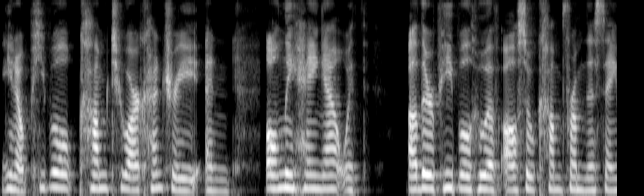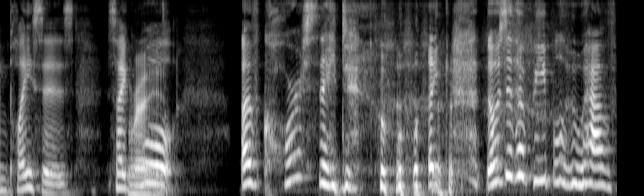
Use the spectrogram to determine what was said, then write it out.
you know, people come to our country and only hang out with other people who have also come from the same places. It's like, Right. well, of course they do. like, those are the people who have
